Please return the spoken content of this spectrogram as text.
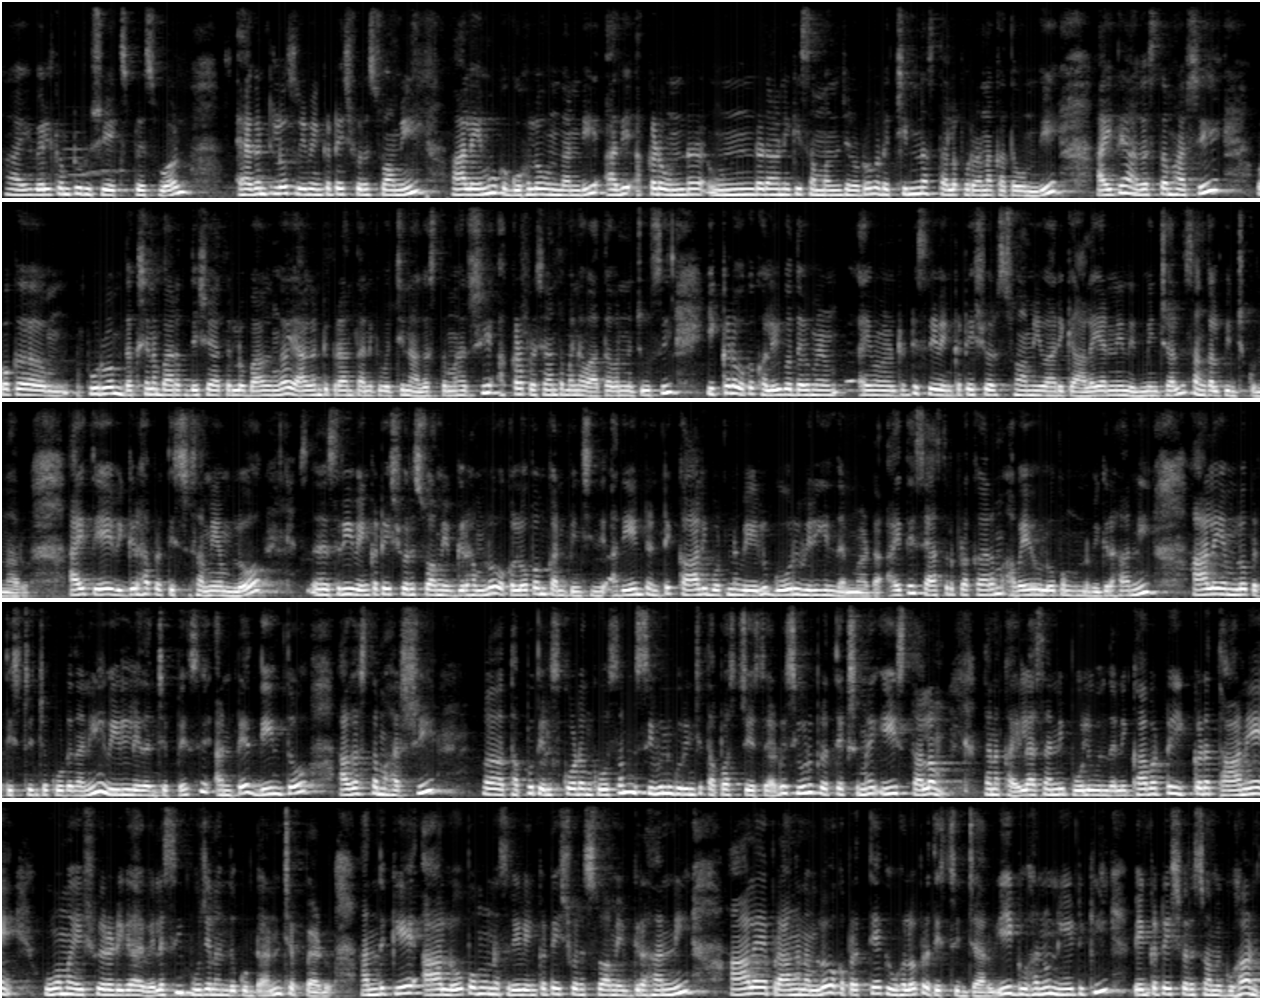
Hi, welcome to Rishi Express World. యాగంటిలో Shri Venkateswara స్వామి ఆలయం ఒక గుహలో ఉందండి. అది అక్కడ ఉండ ఉండడానికి సంబంధించినటువంటి ఒక చిన్న స్థల పురాణ కథ ఉంది. అయితే అగస్త మహర్షి ఒక పూర్వం దక్షిణ భారతదేశ యాత్రలో భాగంగా యాగంటి ప్రాంతానికి వచ్చిన అగస్త మహర్షి అక్కడ ప్రశాంతమైన వాతావరణం చూసి ఇక్కడ ఒక కలియుగ దైవమైనటువంటి శ్రీ వెంకటేశ్వర స్వామి వారికి ఆలయాన్ని నిర్మించాలని సంకల్పించుకున్నారు. అయితే విగ్రహ ప్రతిష్ఠ సమయంలో శ్రీ వెంకటేశ్వర స్వామి విగ్రహంలో ఒక లోపం కనిపించింది. అదేంటంటే కాలి బొట్టిన వేలు గోరు విరిగిందనమాట అయితే శాస్త్ర ప్రకారం అవయవ లోపం ఉన్న విగ్రహాన్ని ఆలయంలో ప్రతిష్ఠించకూడదని వీలు లేదని చెప్పేసి అంటే దీంతో అగస్త మహర్షి తప్పు తెలుసుకోవడం కోసం శివుని గురించి తపస్సు చేశాడు. శివుడు ప్రత్యక్షమై ఈ స్థలం తన కైలాసాన్ని పోలి ఉందని కాబట్టి ఇక్కడ తానే ఉమమహేశ్వరుడిగా వెలసి పూజలు అందుకుంటానని చెప్పాడు. అందుకే ఆ లోపమున్న శ్రీ వెంకటేశ్వర స్వామి విగ్రహాన్ని ఆలయ ప్రాంగణంలో ఒక ప్రత్యేక గుహలో ప్రతిష్ఠించారు. ఈ గుహను నేటికి వెంకటేశ్వర స్వామి గుహ అంటారు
